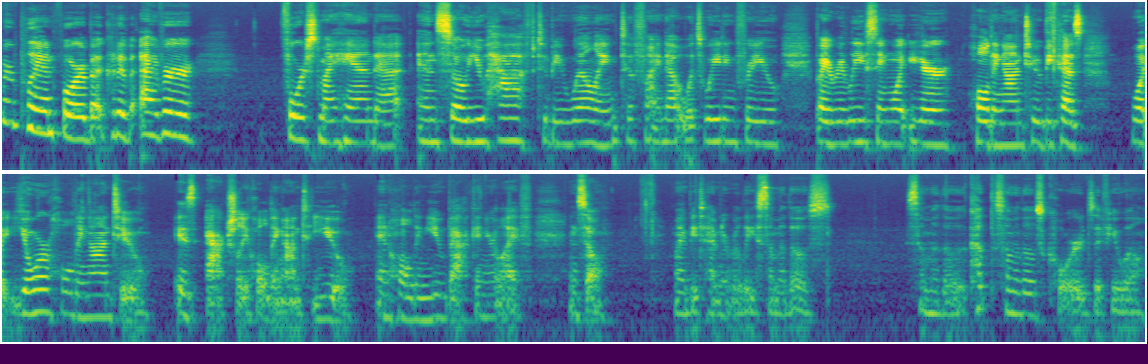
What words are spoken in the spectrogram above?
ever planned for, but could have ever forced my hand at. And so you have to be willing to find out what's waiting for you by releasing what you're holding on to because what you're holding on to is actually holding on to you and holding you back in your life. And so might be time to release some of those some of those cut some of those cords if you will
